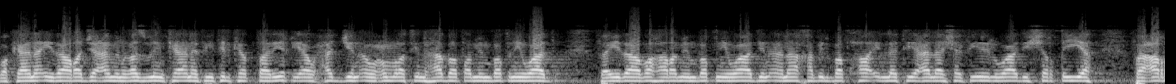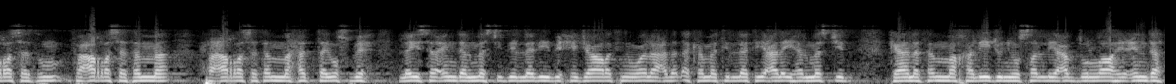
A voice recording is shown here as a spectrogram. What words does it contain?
وكان إذا رجع من غزو كان في تلك الطريق أو حج أو عمرة هبط من بطن واد فإذا ظهر من بطن واد أناخ بالبطحاء التي على شفير الوادي الشرقية فعرس ثم, فعرس ثم فعرس ثم حتى يصبح ليس عند المسجد الذي بحجارة ولا على الأكمة التي عليها المسجد. كان ثم خليج يصلي عبد الله عنده.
